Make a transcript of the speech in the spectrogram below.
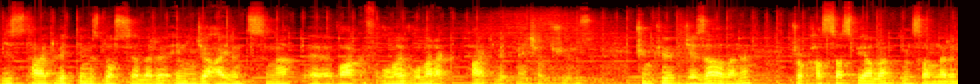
biz takip ettiğimiz dosyaları en ince ayrıntısına e, vakıf ola- olarak takip etmeye çalışıyoruz. Çünkü ceza alanı çok hassas bir alan, insanların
